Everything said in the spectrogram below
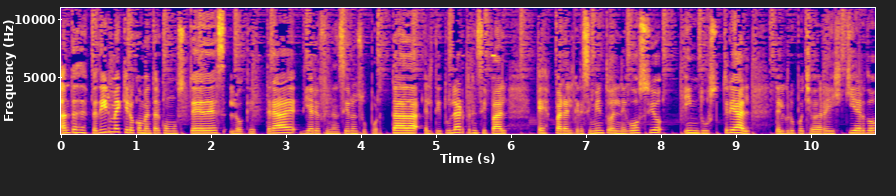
Antes de despedirme, quiero comentar con ustedes lo que trae Diario Financiero en su portada. El titular principal es para el crecimiento del negocio industrial del Grupo Echeverría Izquierdo,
